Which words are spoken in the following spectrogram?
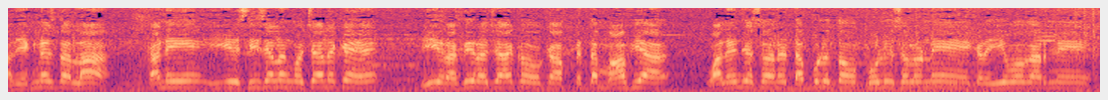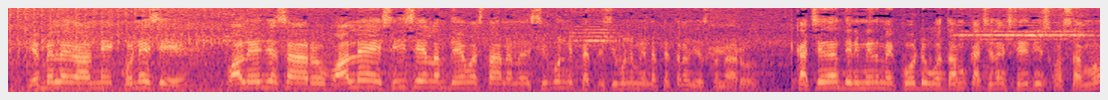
అది ఎగ్నెస్ ద లా. కానీ ఈ శ్రీశైలంకి వచ్చాలకే ఈ రఫీ రజాక్ ఒక పెద్ద మాఫియా. వాళ్ళు ఏం చేస్తారంటే డబ్బులతో పోలీసులని ఇక్కడ ఈవో గారిని ఎమ్మెల్యే గారిని కొనేసి వాళ్ళు ఏం చేస్తున్నారు? వాళ్ళే శ్రీశైలం దేవస్థానం అనేది శివుని పెద్ద శివుని మీద పెత్తనం చేస్తున్నారు. ఖచ్చితంగా దీని మీద మేము కోర్టుకు పోతాము ఖచ్చితంగా స్టే తీసుకొస్తాము.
